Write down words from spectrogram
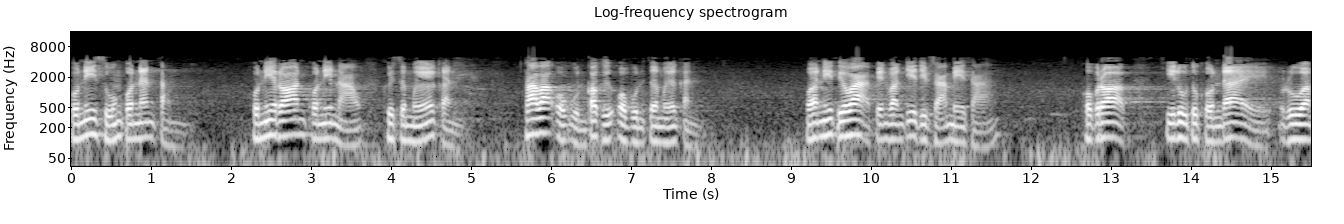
คนนี้สูงคนนั้นต่ำคนนี้ร้อนคนนี้หนาวคือเสมอกัน ถ้าว่าอบอุ่นก็คืออบอุ่นเสมอกัน วันนี้ถือว่าเป็นวันที่ 13 เมษาครบรอบที่ลูกทุกคนได้รวม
